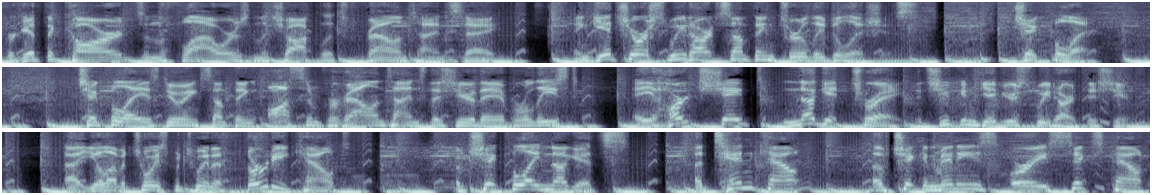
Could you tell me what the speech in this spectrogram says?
forget the cards and the flowers and the chocolates for Valentine's Day and get your sweetheart something truly delicious. Chick fil A. Chick fil A is doing something awesome for Valentine's this year. They have released a heart shaped nugget tray that you can give your sweetheart this year. Uh, you'll have a choice between a 30 count of Chick fil A nuggets, a 10 count of chicken minis, or a 6 count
